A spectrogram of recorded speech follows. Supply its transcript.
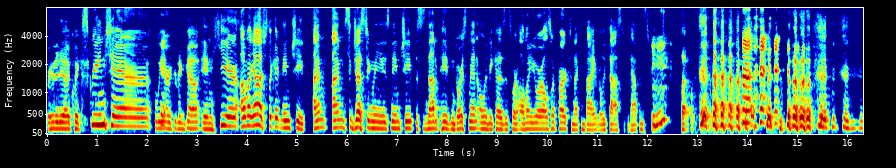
We're gonna do a quick screen share. We are gonna go in here. Oh my gosh, look at Namecheap. I'm I'm suggesting we use Namecheap. This is not a paid endorsement, only because it's where all my URLs are parked and I can buy it really fast if it happens to be. Mhm. So.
